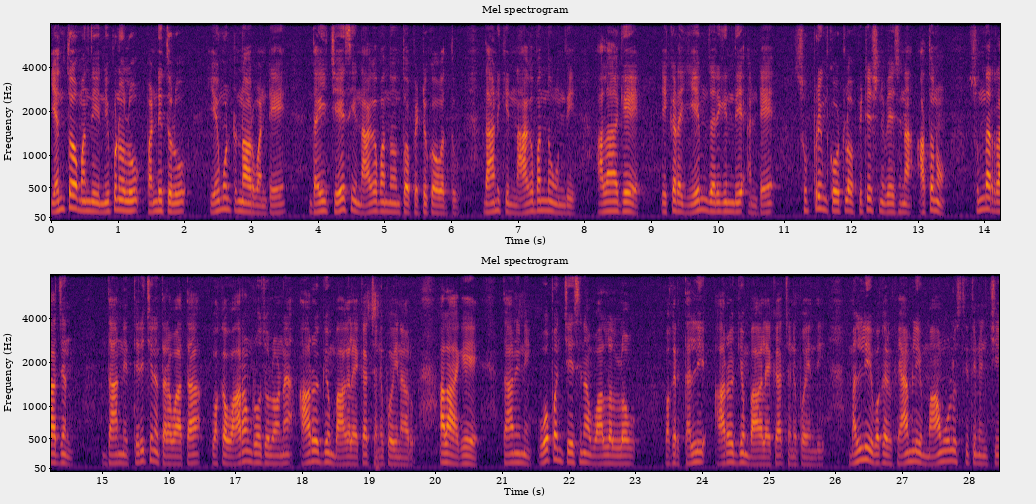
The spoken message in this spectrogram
ఎంతోమంది నిపుణులు పండితులు ఏమంటున్నారు అంటే దయచేసి నాగబంధంతో పెట్టుకోవద్దు. దానికి నాగబంధం ఉంది. అలాగే ఇక్కడ ఏం జరిగింది అంటే సుప్రీంకోర్టులో పిటిషన్ వేసిన అతను సుందర్ రాజన్ దాన్ని తెరిచిన తర్వాత ఒక వారం రోజుల్లోనే ఆరోగ్యం బాగలేక చనిపోయినారు. అలాగే దానిని ఓపెన్ చేసిన వాళ్ళల్లో ఒకరి తల్లి ఆరోగ్యం బాగలేక చనిపోయింది. మళ్ళీ ఒకరి ఫ్యామిలీ మామూలు స్థితి నుంచి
